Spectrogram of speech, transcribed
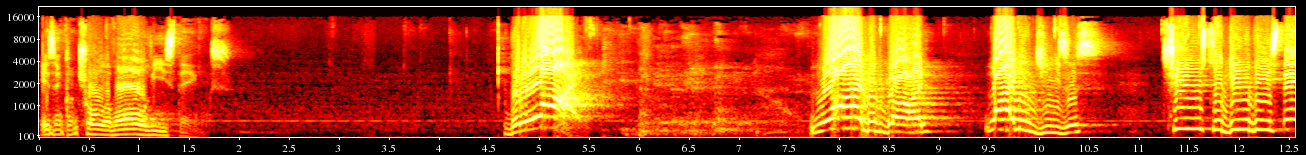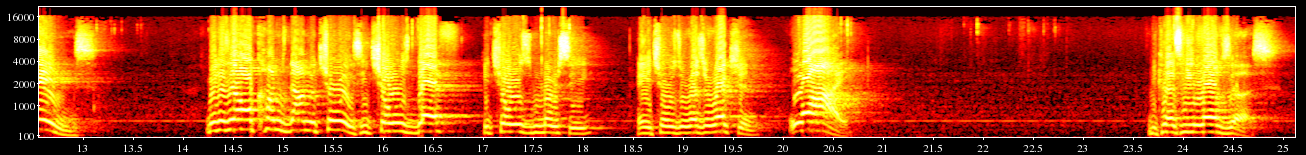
is in control of all these things. But why? Why did God, why did Jesus choose to do these things? Because it all comes down to choice. He chose death, he chose mercy, and he chose the resurrection. Why? Because he loves us.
